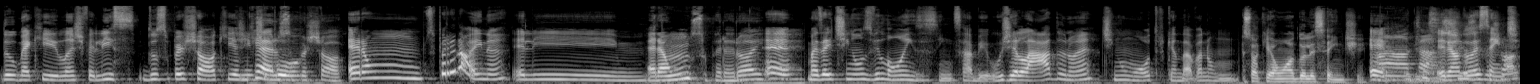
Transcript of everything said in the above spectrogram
do Mac Lanche Feliz, do Super Choque. E a gente, que era o tipo, Super Choque? Era um super-herói, né? Ele. Era um super-herói? É, mas aí tinha uns vilões, assim, sabe? O gelado, não é? Tinha um outro que andava num. Só que é um adolescente. É, Ah, tá. ele é um adolescente.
